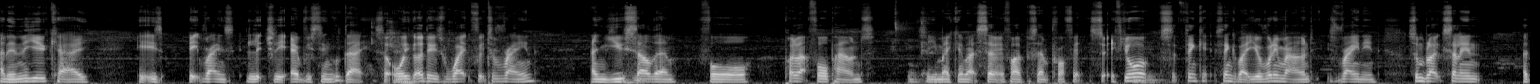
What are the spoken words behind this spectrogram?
and in the UK, it is. It rains literally every single day. So all you got to do is wait for it to rain, and you mm-hmm. sell them for probably about four pounds. So you're making about seventy five percent profit. So if you're Mhm. so think think about it, you're running around, it's raining, some bloke selling a,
